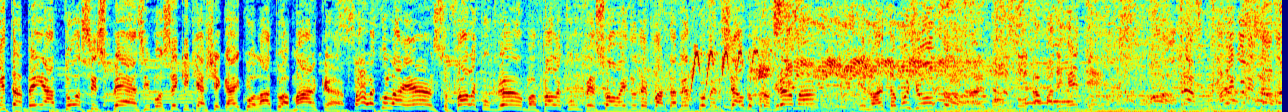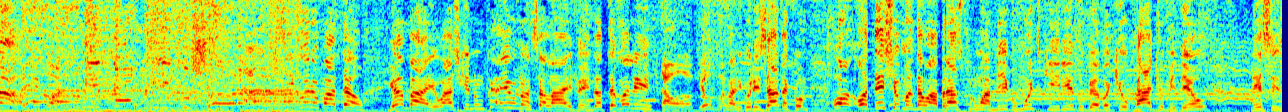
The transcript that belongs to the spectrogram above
e também a Doces Pés. E você que quer chegar e colar a tua marca, fala com o Laércio, fala com o Gamba, fala com o pessoal aí do departamento comercial do programa e nós estamos juntos. Vamos colocar pra derreter. Aí, gurizada. Segura o Bombadão. Gamba, eu acho que não caiu nossa live, ainda estamos ali. Tá óbvio? Tamo ali, gurizada. Com... Ó, ó, deixa eu mandar um abraço pra um amigo muito querido, Gamba, que o rádio me deu nesses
